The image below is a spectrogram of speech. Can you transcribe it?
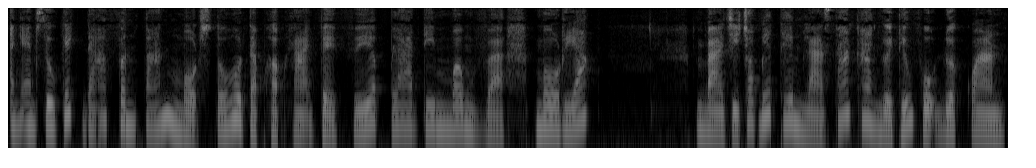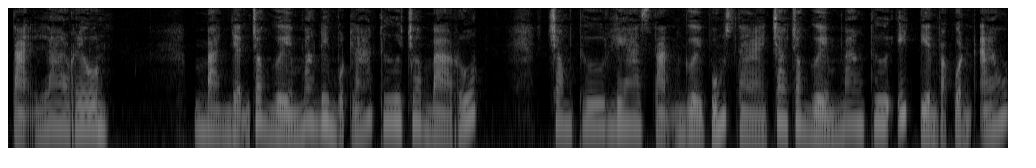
anh em du kích đã phân tán một số tập hợp lại về phía Pladimon và Moriac Bà chỉ cho biết thêm là xác hai người thiếu phụ được quàn tại La Reon. Bà nhận cho người mang đi một lá thư cho bà Ruth trong thư Lea dặn người vú già trao cho người mang thư ít tiền và quần áo.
